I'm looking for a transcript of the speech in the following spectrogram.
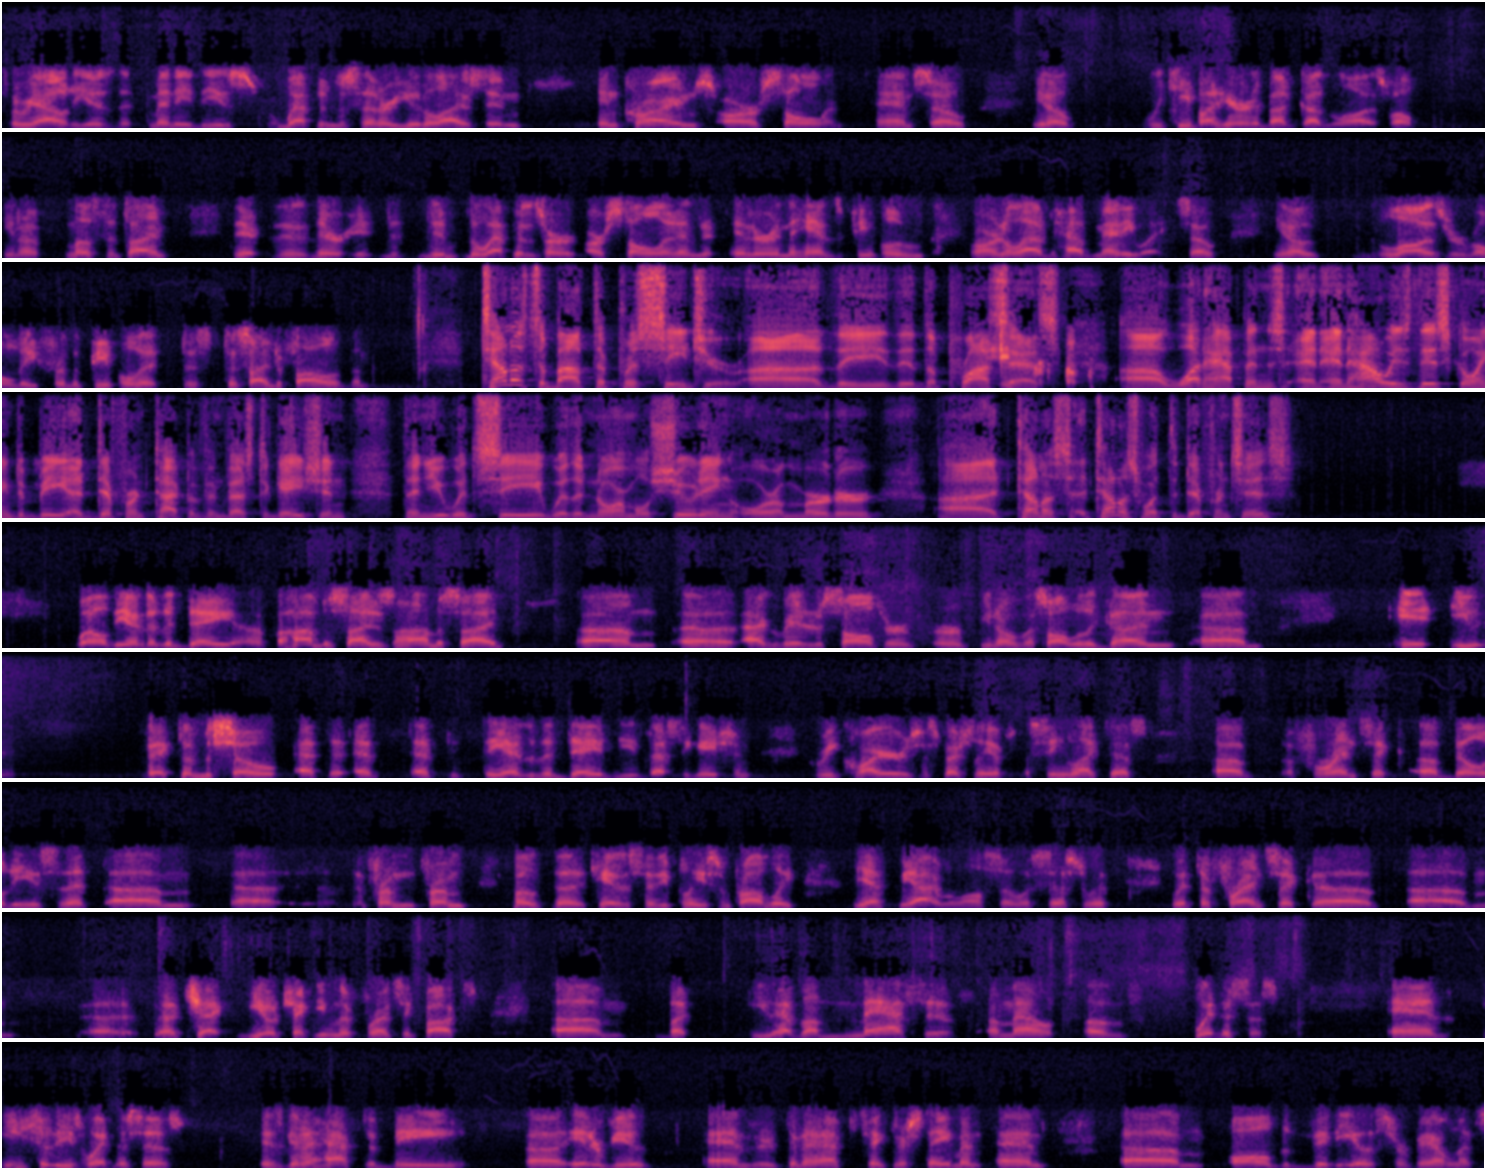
the reality is that many of these weapons that are utilized in in crimes are stolen, and so you know we keep on hearing about gun laws. Well, you know most of the time they're, they're, the, the weapons are, are stolen and, and are in the hands of people who aren't allowed to have them anyway. So, you know, laws are only for the people that decide to follow them. Tell us about the procedure, uh, the, the the process. Uh, what happens, and, and how is this going to be a different type of investigation than you would see with a normal shooting or a murder? Uh, tell us tell us what the difference is. Well, at the end of the day, uh, a homicide is a homicide. Um, uh, aggravated assault or, or you know assault with a gun. Um, it, you victims. So at the at at the end of the day, the investigation requires, especially a, a scene like this, uh, forensic abilities that um, uh, from from both the Kansas City Police and probably the FBI will also assist with with the forensic uh, um, uh, check, you know, checking the forensic box. Um, but you have a massive amount of witnesses, and each of these witnesses is going to have to be uh, interviewed, and they're going to have to take their statement, and um, all the video surveillance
